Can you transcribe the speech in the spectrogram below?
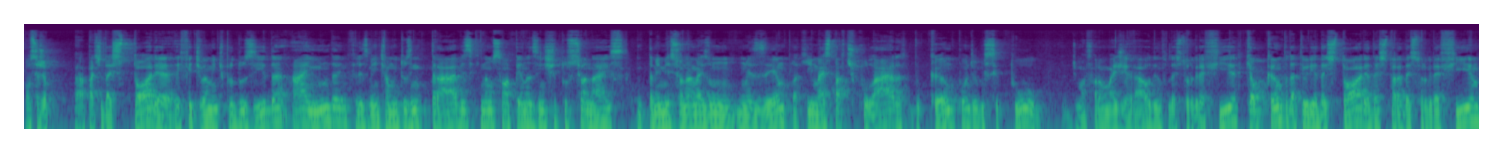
ou seja, a partir da história efetivamente produzida, ainda, infelizmente, há muitos entraves que não são apenas institucionais. E também mencionar mais um, um exemplo aqui, mais particular do campo onde eu me situo, de uma forma mais geral dentro da historiografia, que é o campo da teoria da história, da história da historiografia,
